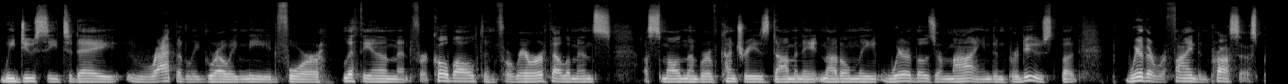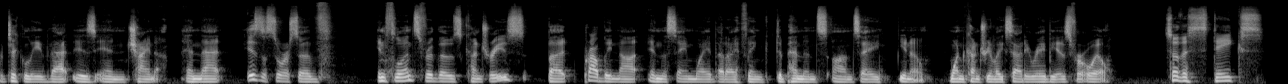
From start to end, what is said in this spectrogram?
we do see today rapidly growing need for lithium and for cobalt and for rare earth elements. A small number of countries dominate not only where those are mined and produced, but where they're refined and processed, particularly that is in China. And that is a source of influence for those countries, but probably not in the same way that I think dependence on, say, you know, one country like Saudi Arabia is for oil. So the stakes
